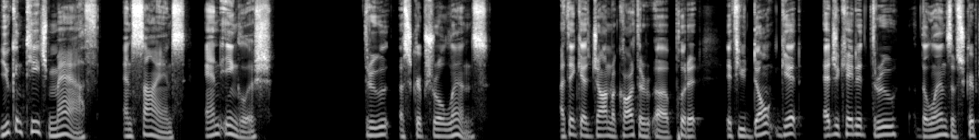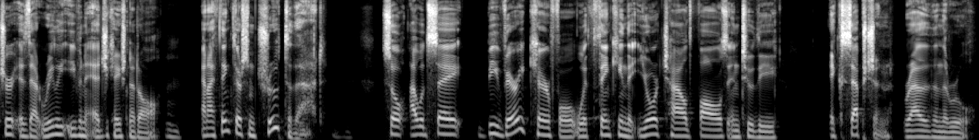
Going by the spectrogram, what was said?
You can teach math and science and English through a scriptural lens. I think, as John MacArthur uh, put it, if you don't get educated through the lens of scripture, is that really even an education at all? Mm. And I think there's some truth to that. Mhm. So I would say be very careful with thinking that your child falls into the exception rather than the rule.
